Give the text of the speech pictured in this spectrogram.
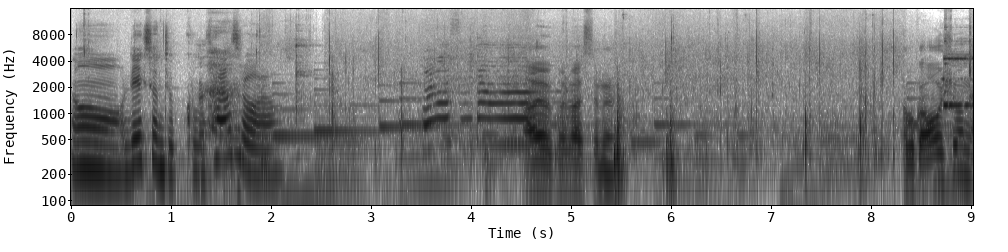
어 리액션 좋고 사랑스러워요. 아유, 별 말씀을. 가볼까? 어우, 시원해.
